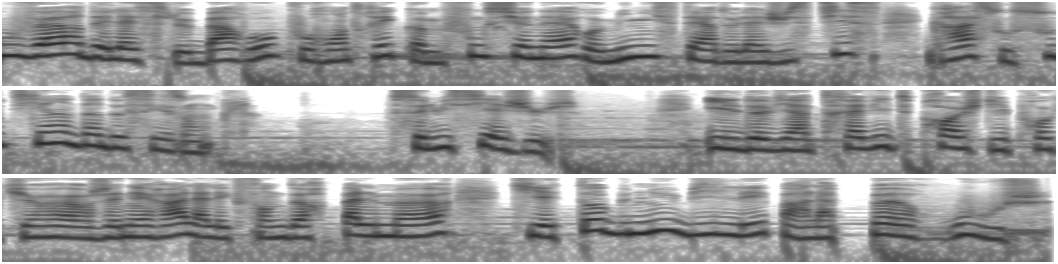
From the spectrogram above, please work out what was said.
Hoover délaisse le barreau pour entrer comme fonctionnaire au ministère de la Justice grâce au soutien d'un de ses oncles. Celui-ci est juge. Il devient très vite proche du procureur général Alexander Palmer, qui est obnubilé par la peur rouge.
